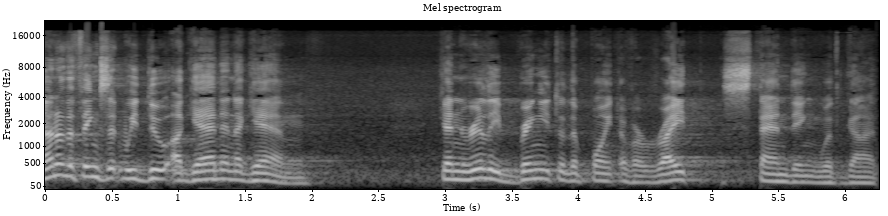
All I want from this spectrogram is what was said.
none of the things that we do again and again can really bring you to the point of a right standing with God.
